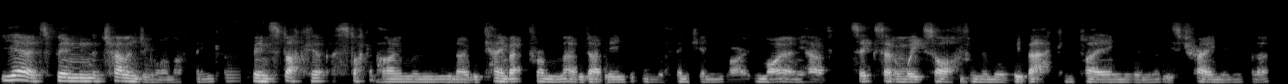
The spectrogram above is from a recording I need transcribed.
Yeah, it's been a challenging one. I think being stuck at stuck at home, and you know, we came back from Abu Dhabi, and we're thinking, right, we might only have six, seven weeks off, and then we'll be back and playing and at least training. But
